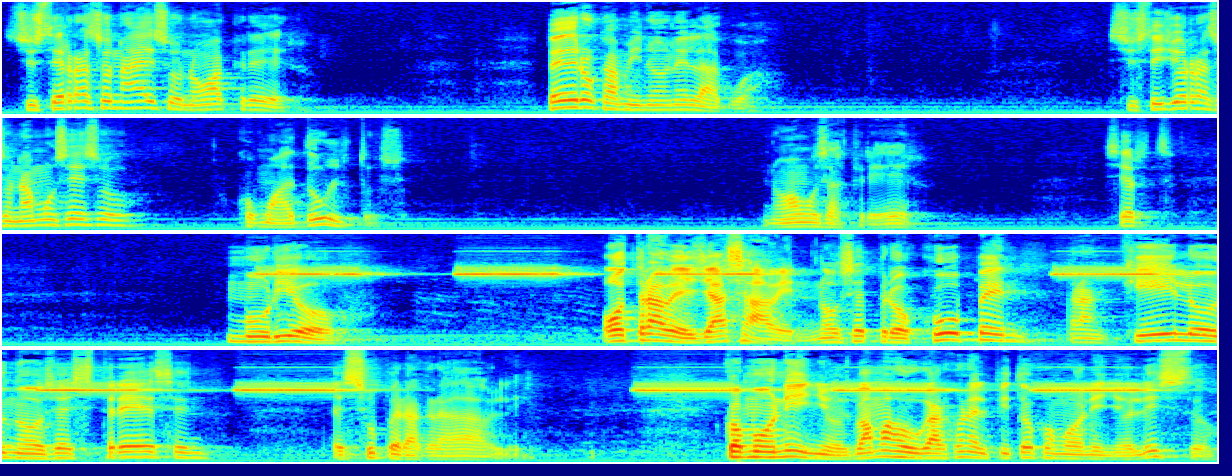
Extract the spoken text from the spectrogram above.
Si usted razona eso, no va a creer. Pedro caminó en el agua. Si usted y yo razonamos eso como adultos, no vamos a creer. ¿Cierto? Murió. Otra vez, ya saben, no se preocupen, tranquilos, no se estresen. Es súper agradable. Como niños, vamos a jugar con el pito como niños, ¿listo?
